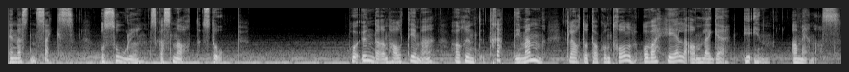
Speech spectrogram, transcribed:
er nesten seks, og solen skal snart stå opp. På under en halvtime har rundt 30 menn klart å ta kontroll over hele anlegget i Inn Amenas.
